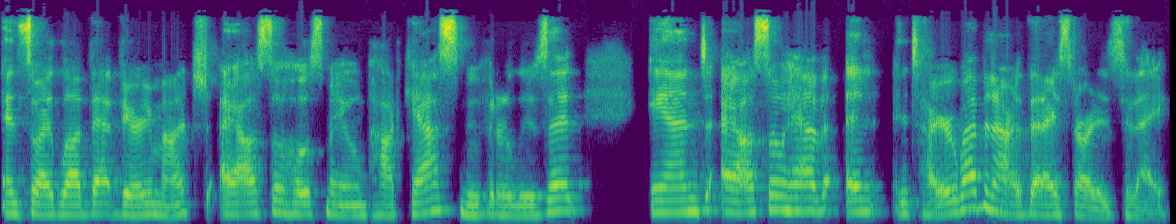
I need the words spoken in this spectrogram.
And so I love that very much. I also host my own podcast, Move It or Lose It. And I also have an entire webinar that I started today,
